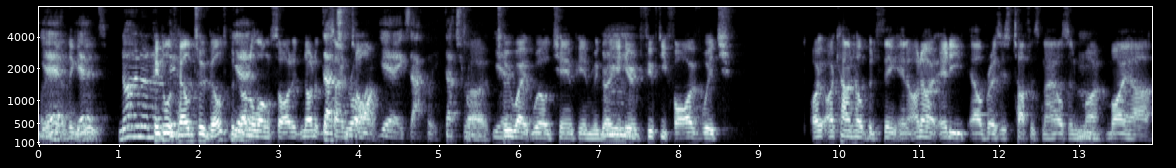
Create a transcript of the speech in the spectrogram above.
I yeah, think, I think yeah. it is. No, no, no. People have held two belts, but Yeah. not alongside it, not at the same right. time. Yeah, exactly. That's So right. Yeah. two weight world champion McGregor Mm. here at 55, which I, I can't help but think, and I know Eddie Alvarez is tough as nails, and my Mm. my uh,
